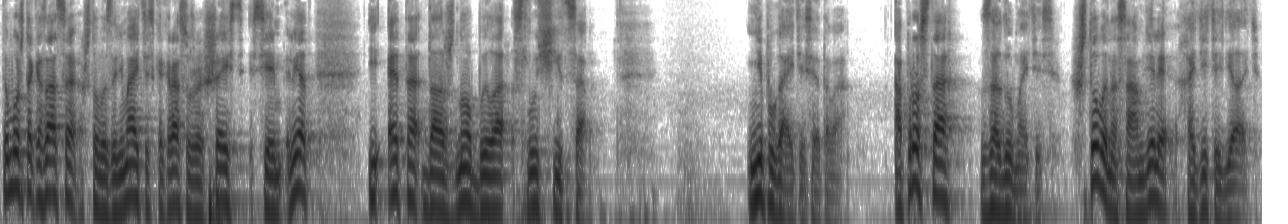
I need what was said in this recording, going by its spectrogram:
то может оказаться, что вы занимаетесь как раз уже 6-7 лет, и это должно было случиться. Не пугайтесь этого а просто задумайтесь, что вы на самом деле хотите делать.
